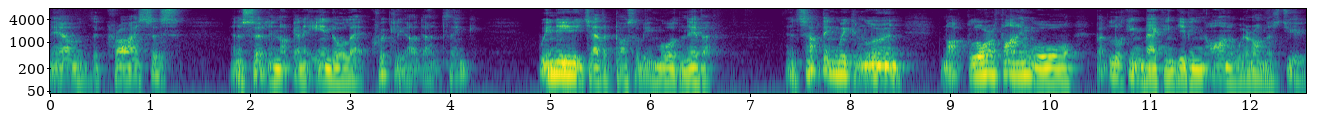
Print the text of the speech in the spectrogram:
now with the crisis, and it's certainly not going to end all that quickly, I don't think. We need each other possibly more than ever. And something we can learn, not glorifying war, but looking back and giving honour where honour's due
